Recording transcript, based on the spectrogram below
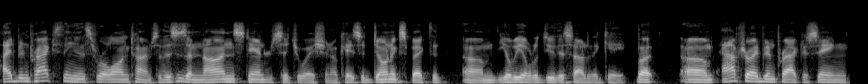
I'd been practicing this for a long time, so this is a non-standard situation. Okay, so don't expect that um, you'll be able to do this out of the gate. But um, after I'd been practicing,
